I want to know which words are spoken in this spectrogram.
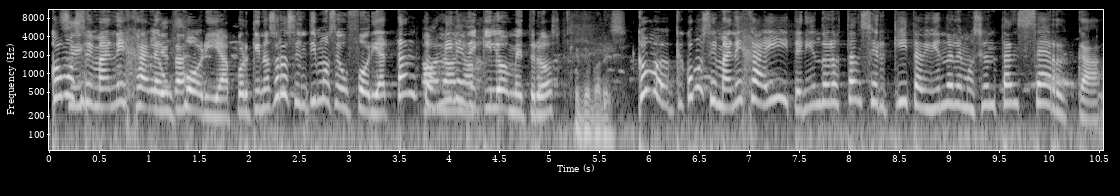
¿cómo Sí. se maneja la euforia? Porque nosotros sentimos euforia tantos No, no, miles no. de kilómetros. ¿Qué te parece? ¿Cómo, ¿Cómo se maneja ahí, teniéndolos tan cerquita, viviendo la emoción tan cerca?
